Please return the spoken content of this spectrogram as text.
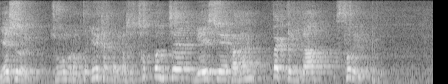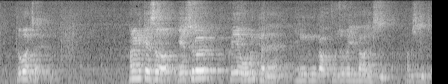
예수를 죽음으로부터 일으켰다. 이것이 첫 번째 예수에 관한 팩트이자 스토리입니다. 두 번째, 하나님께서 예수를 그의 오른편에 임금과 구주로 임명하셨습니다. 31절.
